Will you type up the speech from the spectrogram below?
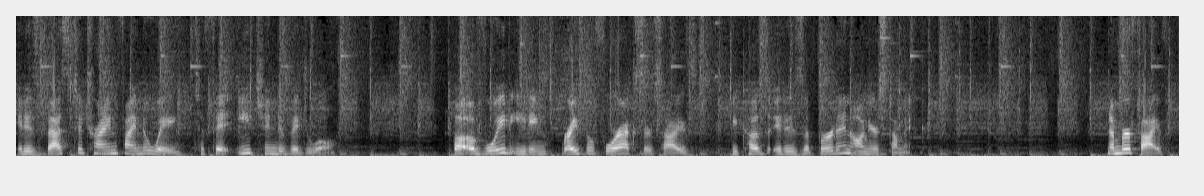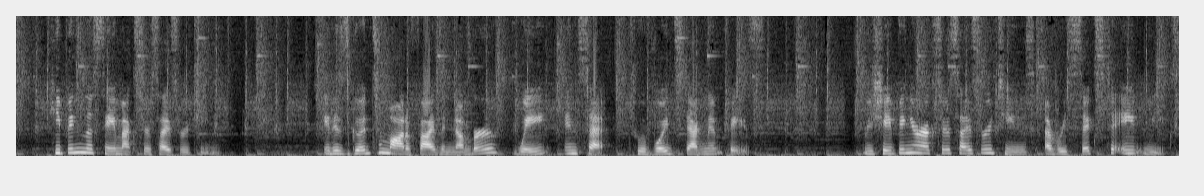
it is best to try and find a way to fit each individual. But avoid eating right before exercise because it is a burden on your stomach. Number 5. Keeping the same exercise routine. It is good to modify the number, weight, and set to avoid stagnant phase. Reshaping your exercise routines every six to eight weeks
